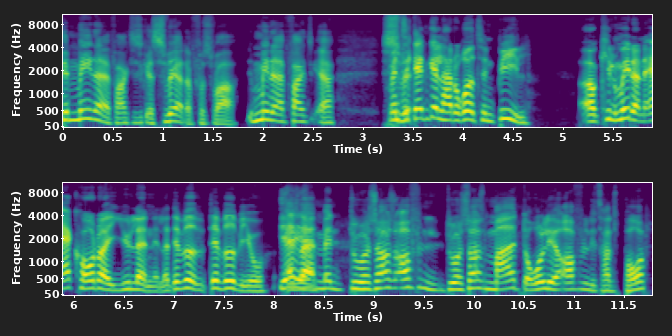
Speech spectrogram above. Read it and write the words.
Det mener jeg faktisk er svært at forsvare. Det mener jeg faktisk er Men til gengæld har du råd til en bil. Og kilometerne er kortere i Jylland, eller det ved, det ved vi jo. Ja, altså... ja, men du har, så også offentlig, du har så også meget dårligere offentlig transport.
